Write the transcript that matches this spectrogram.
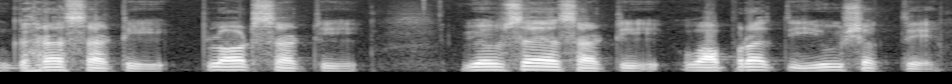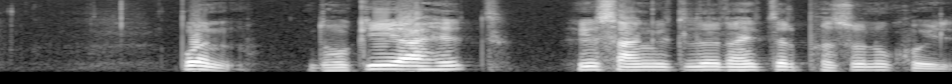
घरासाठी प्लॉटसाठी व्यवसायासाठी वापरात येऊ शकते. पण धोके आहेत हे सांगितलं नाही तर फसवणूक होईल.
